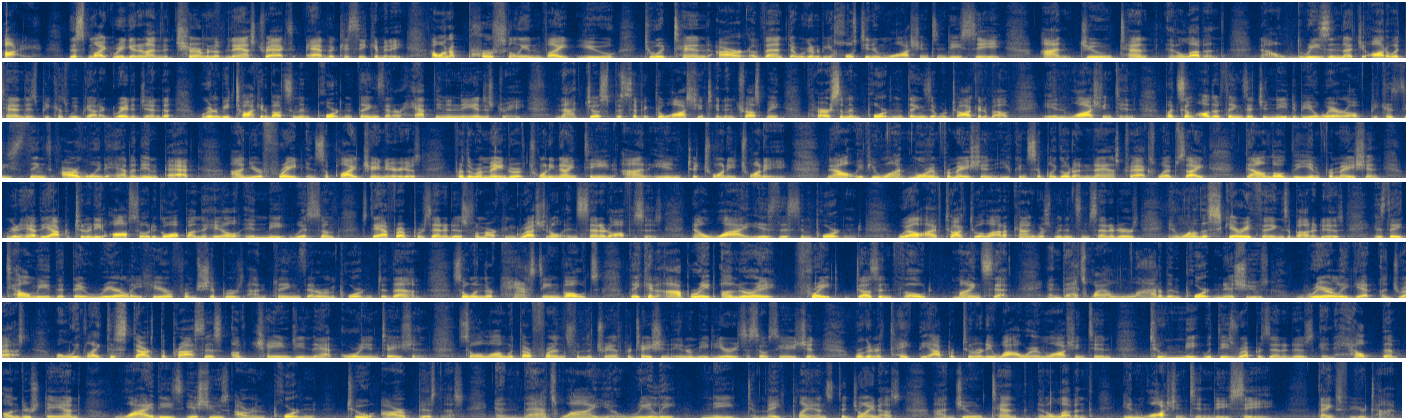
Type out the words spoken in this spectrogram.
Hi, this is Mike Regan, and I'm the chairman of NASSTRAC's Advocacy Committee. I want to personally invite you to attend our event that we're going to be hosting in Washington, D.C. on June 10th and 11th. Now, the reason that you ought to attend is because we've got a great agenda. We're going to be talking about some important things that are happening in the industry, not just specific to Washington. And trust me, there are some important things that we're talking about in Washington, but some other things that you need to be aware of because these things are going to have an impact on your freight and supply chain areas for the remainder of 2019 on into 2020. Now, if you want more information, you can simply go to NASSTRAC's website, download the information. We're going to have the opportunity also to go up on the Hill and meet with some staff representatives from our congressional and Senate offices. Now, why is this important? Well, I've talked to a lot of congressmen and some senators, and one of the scary things about it is, is they tell me that they rarely hear from shippers on things that are important to them. So when they're casting votes, they can operate under a freight doesn't vote mindset. And that's why a lot of important issues rarely get addressed. Well, we'd like to start the process of changing that orientation. So along with our friends from the Transportation Intermediaries Association, we're going to take the opportunity while we're in Washington to meet with these representatives and help them understand why these issues are important to our business. And that's why you really need to make plans to join us on June 10th and 11th in Washington, D.C. Thanks for your time.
